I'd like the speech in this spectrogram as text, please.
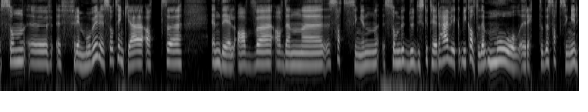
sånn uh, fremover så tenker jeg at uh, en del av, uh, av den uh, satsingen som du, du diskuterer her, vi, vi, kalte det målrettede satsinger.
